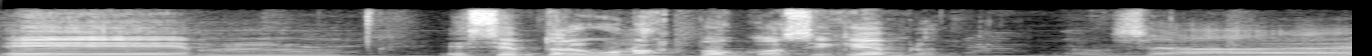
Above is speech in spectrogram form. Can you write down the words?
Eh, excepto algunos pocos ejemplos. O sea,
